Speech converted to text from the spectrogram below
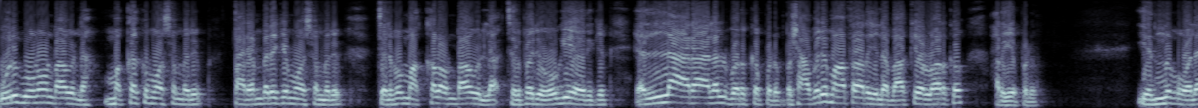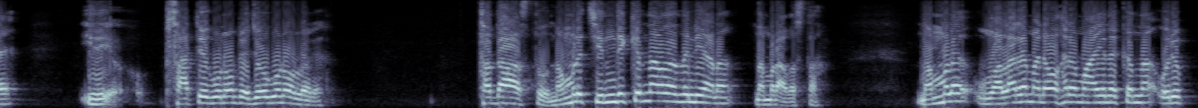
ഒരു ഗുണം ഉണ്ടാവില്ല. മക്കൾക്ക് മോശം വരും പരമ്പരയ്ക്ക് മോശം വരും. ചിലപ്പോൾ മക്കൾ ഉണ്ടാവില്ല ചിലപ്പോൾ രോഗിയായിരിക്കും. എല്ലാ ആരാലും വെറുക്കപ്പെടും. പക്ഷെ അവർ മാത്രം അറിയില്ല ബാക്കിയുള്ളവർക്കും അറിയപ്പെടും. എന്നുപോലെ ഈ സാത്വഗുണവും രജോ ഗുണവും ഉള്ളവർ തഥാസ്തു. നമ്മൾ ചിന്തിക്കുന്നത് തന്നെയാണ് നമ്മുടെ അവസ്ഥ. നമ്മൾ വളരെ മനോഹരമായി നിൽക്കുന്ന ഒരു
